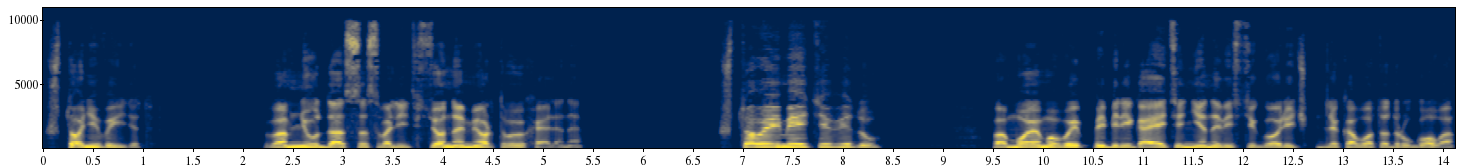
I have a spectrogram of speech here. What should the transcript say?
Что не выйдет? Вам не удастся свалить все на мертвую Хелене. Что вы имеете в виду? По-моему, вы приберегаете ненависть и горечь для кого-то другого.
